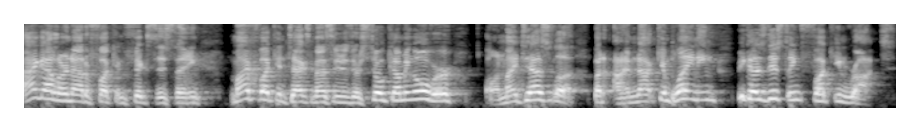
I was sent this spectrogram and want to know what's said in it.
I got to learn how to fucking fix this thing. My fucking text messages are still coming over on my Tesla, but I'm not complaining because this thing fucking rocks.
